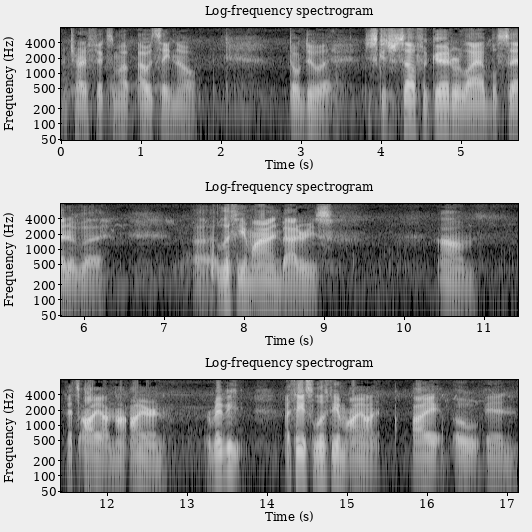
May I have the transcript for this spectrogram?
and try to fix them up? I would say no. Don't do it. Just get yourself a good, reliable set of uh, uh, lithium ion batteries. Um, that's ion, not iron. Or maybe, I think it's lithium ion. I O N.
